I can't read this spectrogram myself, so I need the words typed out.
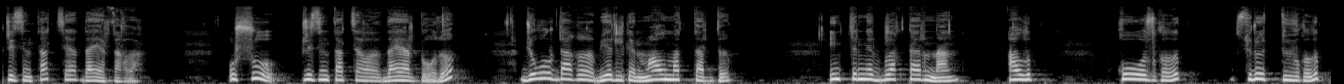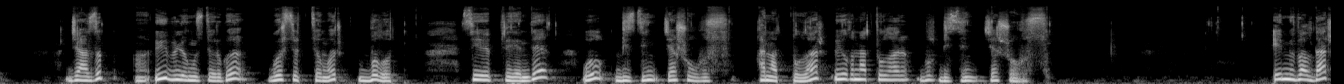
презентация даярдагыла. Ушул презентацияларды даярдоодо жогорудагы берилген маалыматтарды интернет булактарынан алып кооз кылып сүрөттүү кылып жазып үй бүлөңүздөргө көрсөтсөңөр болот. Себеп дегенде бул биздин жашообуз канаттуулар үй канаттуулары бул биздин жашообуз эми балдар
